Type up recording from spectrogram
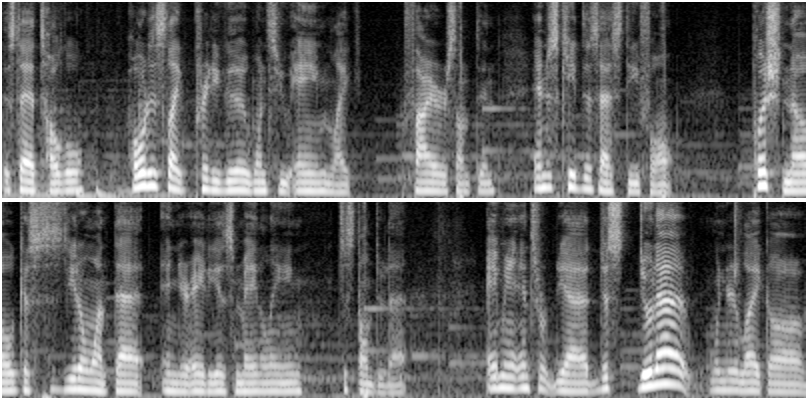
instead of toggle. Hold is like pretty good once you aim like fire or something and just keep this as default. Push no because you don't want that in your ADS main lane. Just don't do that. Aiming inter yeah just do that when you're like um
